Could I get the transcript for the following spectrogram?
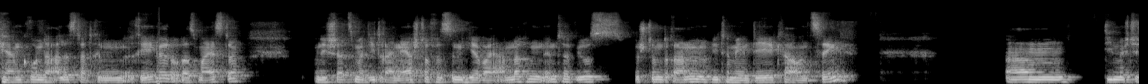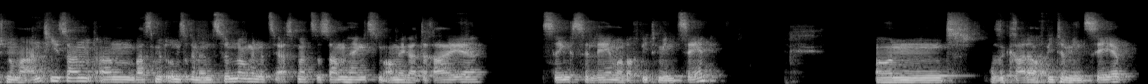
der im Grunde alles da drin regelt oder das meiste, und ich schätze mal, die drei Nährstoffe sind hier bei anderen Interviews bestimmt dran. Vitamin D, K und Zink. Ähm, die möchte ich nochmal anteasern. Ähm, was mit unseren Entzündungen jetzt erstmal zusammenhängt, sind Omega-3, Zink, Selen und auch Vitamin C. Und also gerade auch Vitamin C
